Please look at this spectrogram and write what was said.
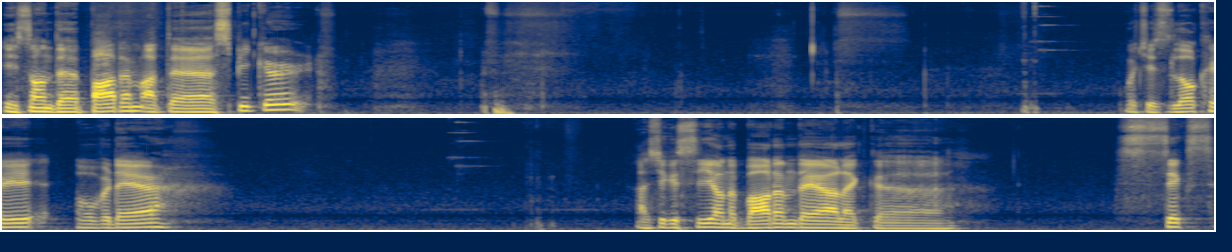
it's on the bottom of the speaker. Which is located over there. As you can see on the bottom, there are like uh, six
